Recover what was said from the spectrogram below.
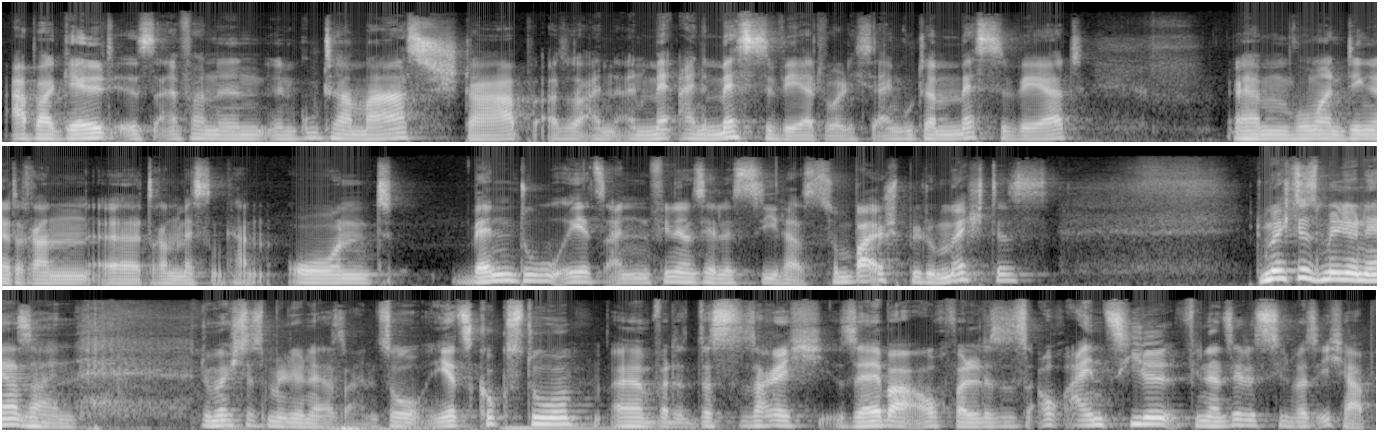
aber Geld ist einfach ein, ein guter Maßstab, also ein, ein, eine Messewert, wollte ich sagen, ein guter Messewert, ähm, wo man Dinge dran, äh, dran messen kann. Und wenn du jetzt ein finanzielles Ziel hast, zum Beispiel, du möchtest, du möchtest Millionär sein, du möchtest Millionär sein. So, jetzt guckst du, äh, das sage ich selber auch, weil das ist auch ein Ziel, finanzielles Ziel, was ich habe.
